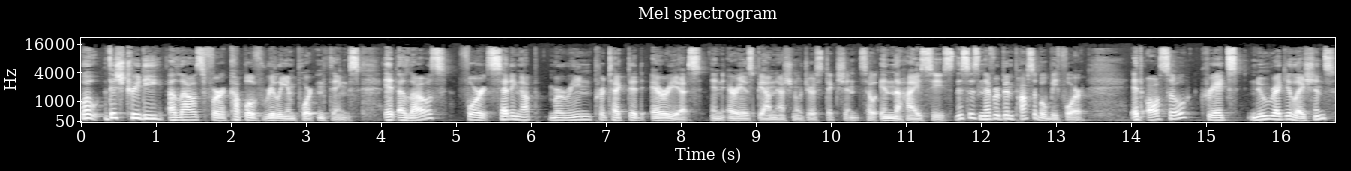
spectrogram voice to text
Well, this treaty allows for a couple of really important things. It allows for setting up marine protected areas in areas beyond national jurisdiction, so in the high seas. This has never been possible before. It also creates new regulations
